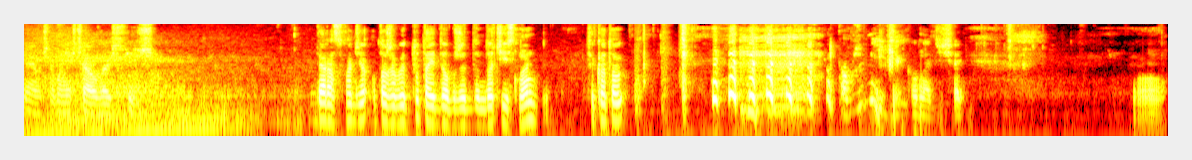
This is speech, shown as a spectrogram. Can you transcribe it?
Nie wiem, czemu nie chciało wejść już. Teraz chodzi o to, żeby tutaj dobrze do, docisnąć, tylko to... dobrze mi idzie na dzisiaj. O,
